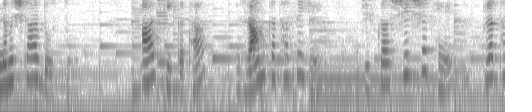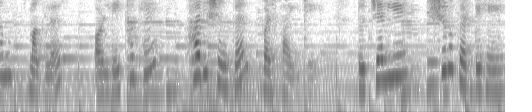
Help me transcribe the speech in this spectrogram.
नमस्कार दोस्तों, आज की कथा राम कथा से है, जिसका शीर्षक है प्रथम स्मगलर और लेखक है हरिशंकर परसाई जी। तो चलिए शुरू करते हैं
